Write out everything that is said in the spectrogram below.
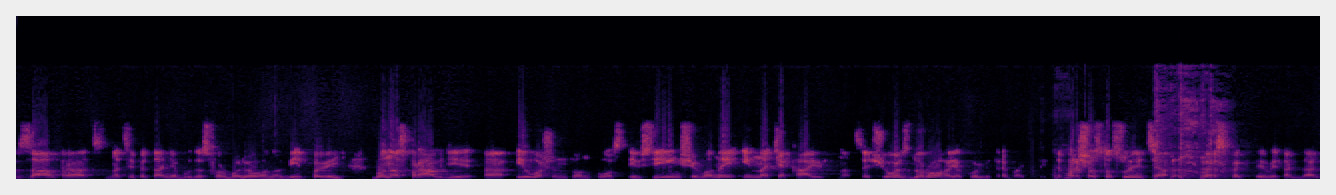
завтра на ці питання буде сформульовано відповідь. Бо насправді е, і Washington Post, і всі інші вони і натякають на це, що ось дорога, якою треба йти. Тепер що стосується перспектив і так далі.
